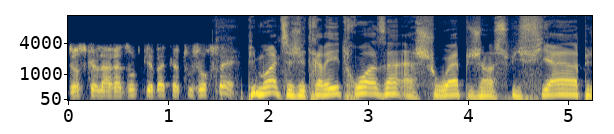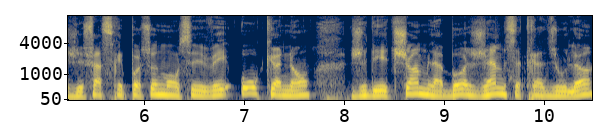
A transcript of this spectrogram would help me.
de ce que la Radio de Québec a toujours fait. Puis moi, tu sais, j'ai travaillé trois ans à Choix, puis j'en suis fier, puis j'effacerai pas ça de mon CV, au canon. J'ai des chums là-bas, j'aime cette radio-là,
